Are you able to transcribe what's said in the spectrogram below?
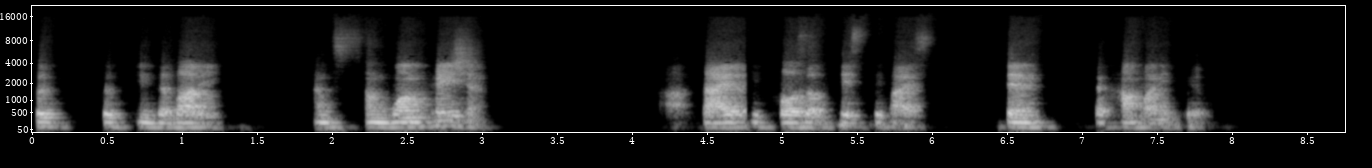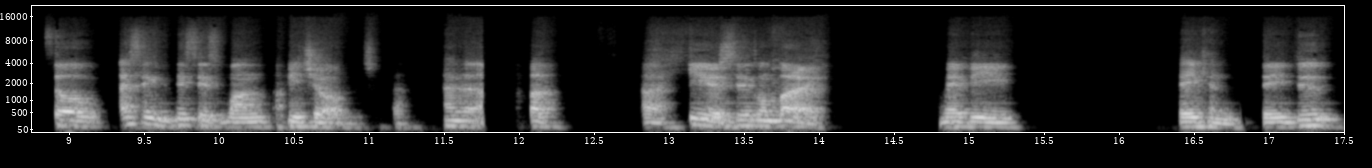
put, put in the body, and some one patient uh, died because of this device, then the company will. So I think this is one feature of Japan. And uh, but uh, here, Silicon Valley, maybe they can, they do.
